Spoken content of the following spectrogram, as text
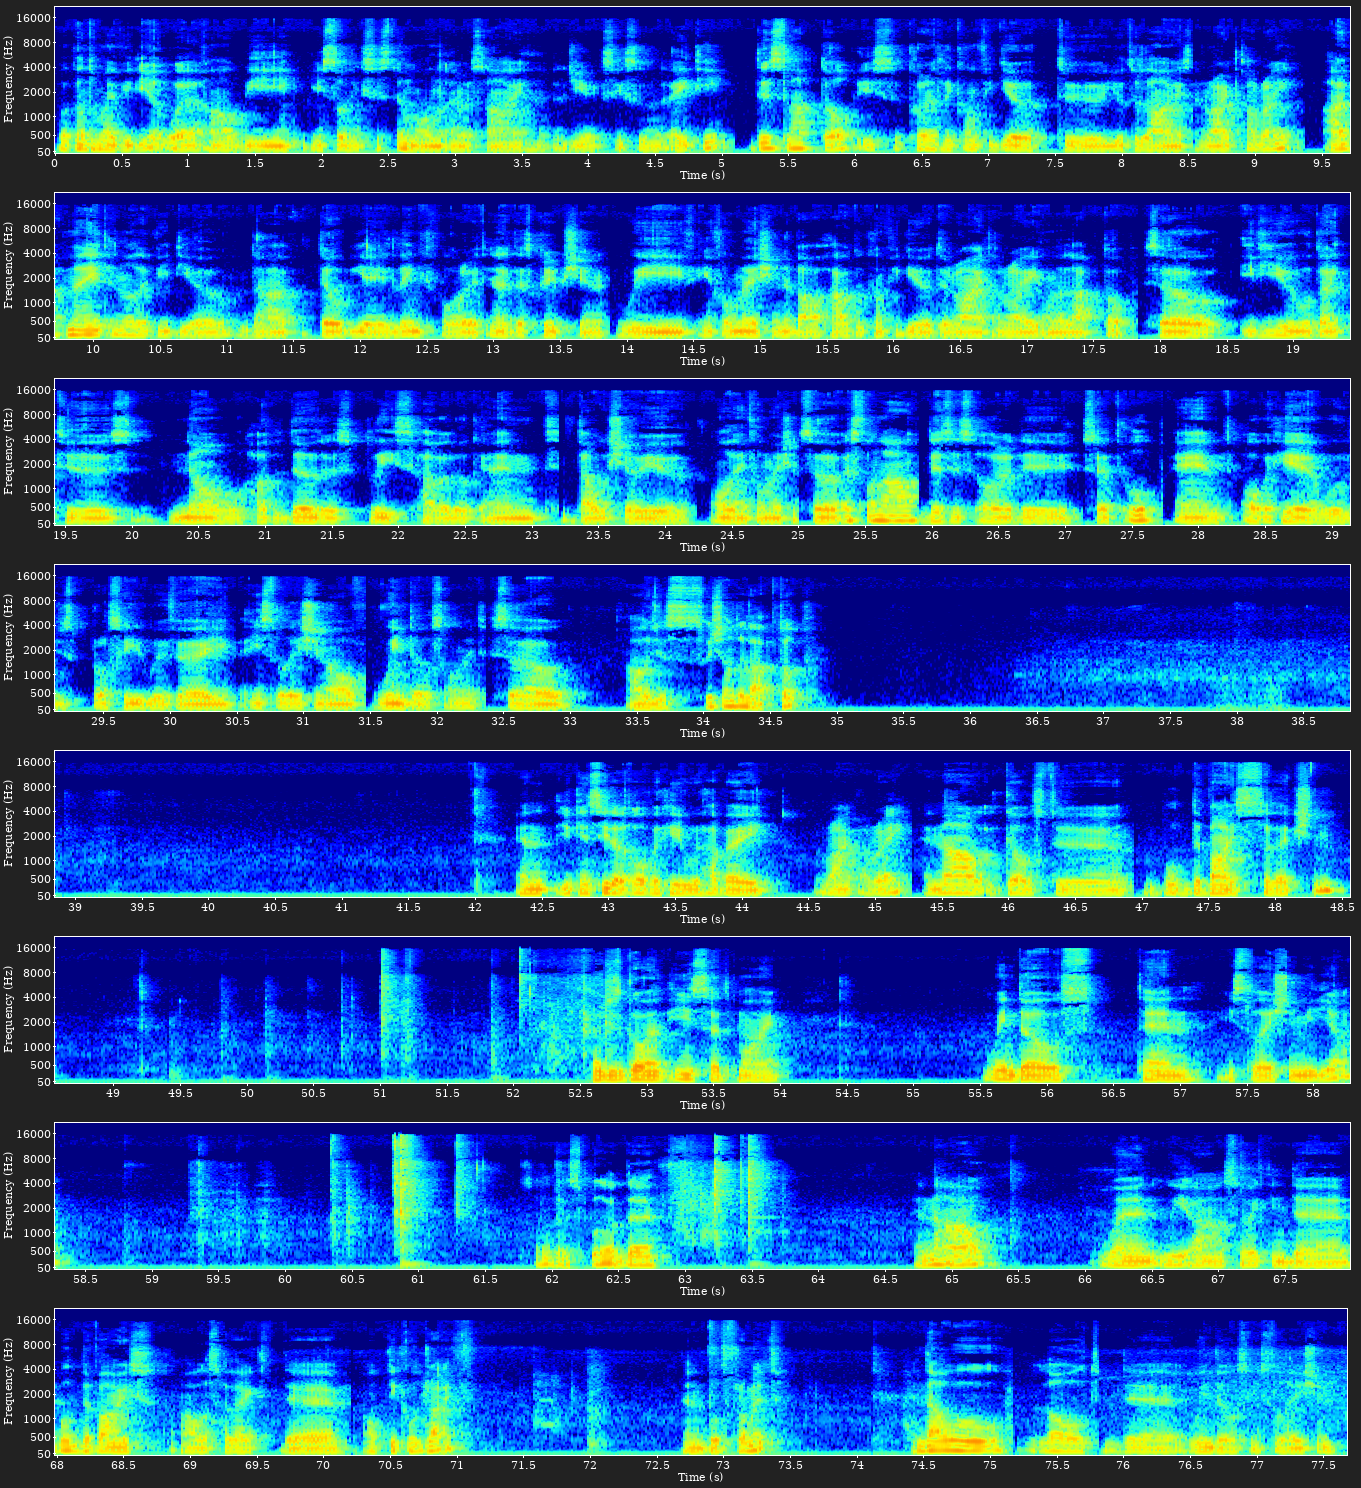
Welcome to my video where I'll be installing system on MSI GX680. This laptop is currently configured to utilize RAID array. I've made another video that there will be a link for it in the description with information about how to configure the RAID array on a laptop. So if you would like to know how to do this, please have a look and that will show you all the information. So as for now, this is already set up and over here we'll just proceed with a installation of Windows on it. So I'll just switch on the laptop. And you can see that over here we have a RAID array and now it goes to boot device selection I'll just go and insert my Windows 10 installation media. So let's put it there. And now, when we are selecting the boot device, I'll select the optical drive and boot from it. And that will load the Windows installation.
